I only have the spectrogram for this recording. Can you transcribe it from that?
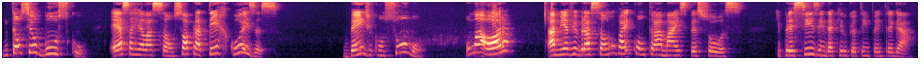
Então, se eu busco essa relação só para ter coisas, bens de consumo, uma hora a minha vibração não vai encontrar mais pessoas que precisem daquilo que eu tenho para entregar.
